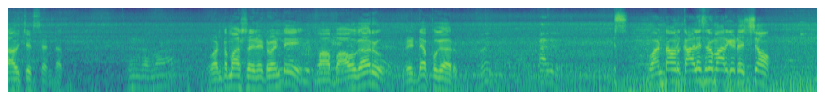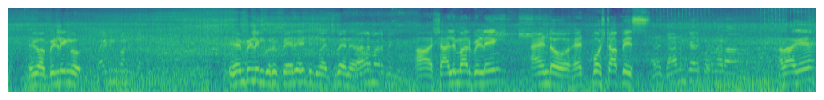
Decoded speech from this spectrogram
రావు చెట్టు సెంటర్. వంట మాస్టర్ అయినటువంటి మా బావగారు రెడ్డప్ప గారు. వన్ టౌన్ కాళేశ్వరం మార్కెట్ వచ్చాం. ఇగో బిల్డింగ్. ఏం బిల్డింగ్ గురు? మర్చిపోయాను? శాలిమార్ బిల్డింగ్. ఆ, Shalimar building and head post office. అలాగే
